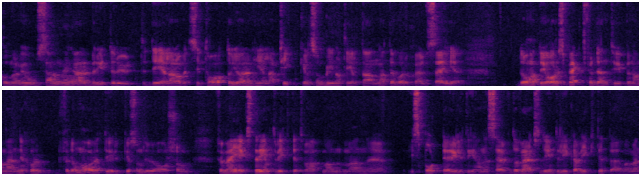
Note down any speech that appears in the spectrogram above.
kommer med osanningar, bryter ut delar av ett citat och gör en hel artikel som blir något helt annat än vad du själv säger. Då har inte jag respekt för den typen av människor, för de har ett yrke som du har som för mig är extremt viktigt. Va? Att man, man, eh, I sport är det lite grann en pseudovärld, så det är inte lika viktigt där. Va? Men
